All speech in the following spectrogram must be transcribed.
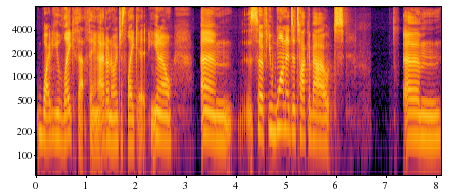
why do you like that thing? I don't know. I just like it, you know. Um, so if you wanted to talk about, um,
